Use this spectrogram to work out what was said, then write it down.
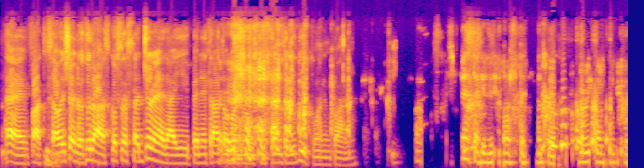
Eh, infatti, stavo dicendo, tu la scorsa stagione l'hai penetrato con il pulsante di Dickman, mi pare. Aspetta che non ricordo più.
